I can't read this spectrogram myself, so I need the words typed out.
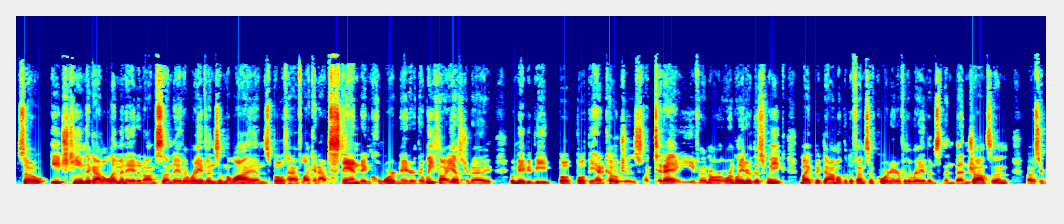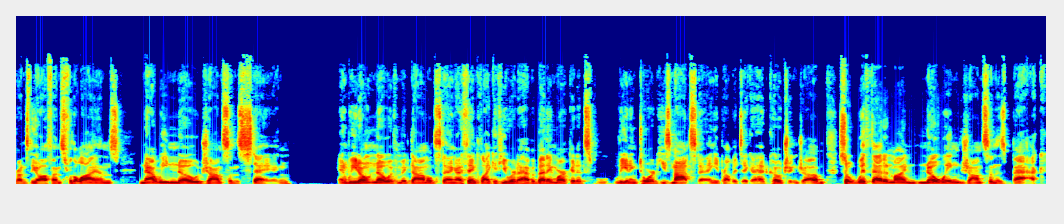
So each team that got eliminated on Sunday, the Ravens and the Lions, both have like an outstanding coordinator that we thought yesterday would maybe be both both be head coaches, like today even or, or later this week. Mike Macdonald the defensive coordinator for the Ravens, and then Ben Johnson obviously runs the offense for the Lions. Now we know Johnson's staying and we don't know if Macdonald's staying. I think like if you were to have a betting market, it's leaning toward he's not staying. He'd probably take a head coaching job. So with that in mind, knowing Johnson is back,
